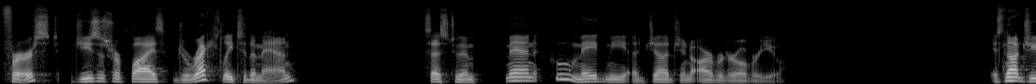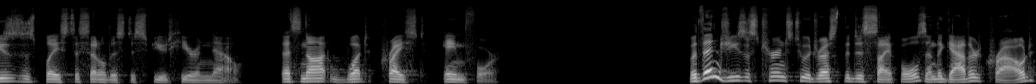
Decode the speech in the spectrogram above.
First, Jesus replies directly to the man, says to him, Man, who made me a judge and arbiter over you? It's not Jesus' place to settle this dispute here and now. That's not what Christ came for. But then Jesus turns to address the disciples and the gathered crowd.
